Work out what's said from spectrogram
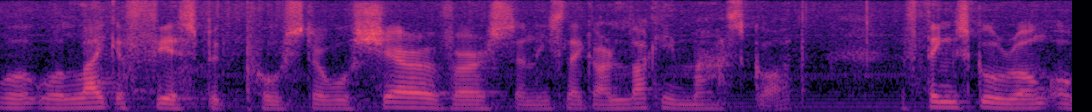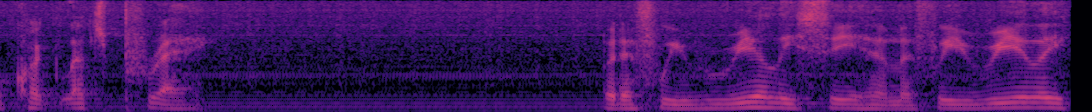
We'll, we'll like a Facebook post or we'll share a verse, and he's like our lucky mascot. If things go wrong, oh, quick, let's pray. But if we really see him, if we really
